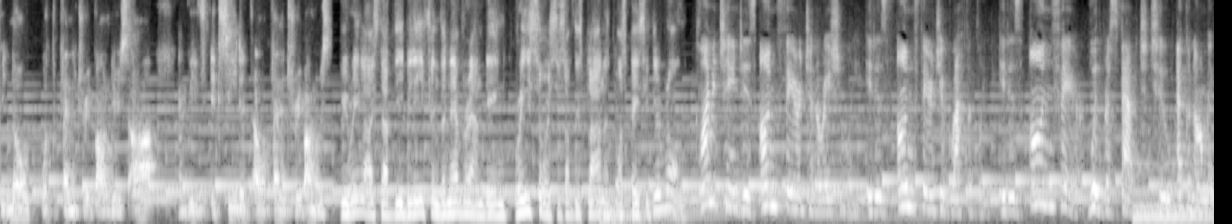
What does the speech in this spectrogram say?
We know what the planetary boundaries are, and we've exceeded our planetary boundaries. We realized that the belief in the never ending resources of this planet was basically wrong. Climate change is unfair generationally, it is unfair geographically, it is unfair with respect to economic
